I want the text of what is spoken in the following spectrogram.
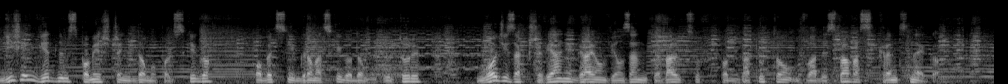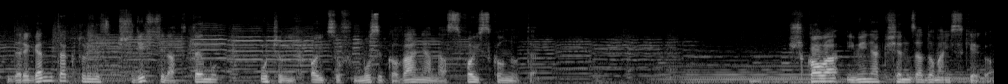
Dzisiaj w jednym z pomieszczeń Domu Polskiego, obecnie Gromadzkiego Domu Kultury, młodzi zakrzewianie grają wiązankę walców pod batutą Władysława Skrętnego, dyrygenta, który już 30 lat temu uczył ich ojców muzykowania na swojską nutę. Szkoła imienia księdza Domańskiego.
